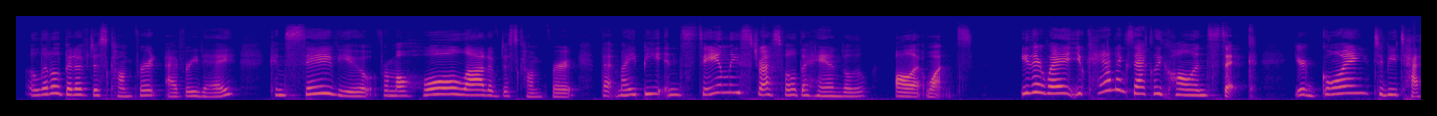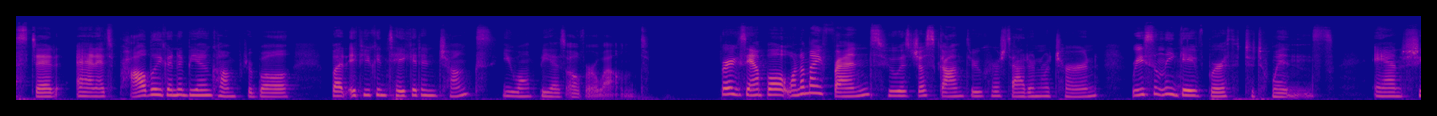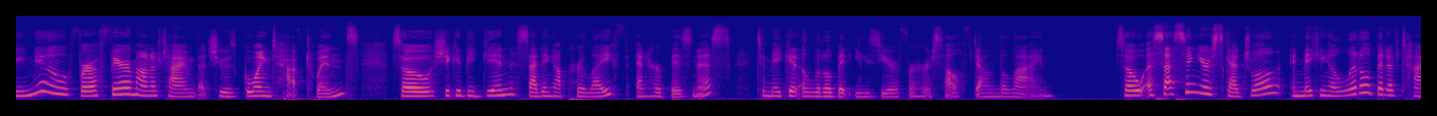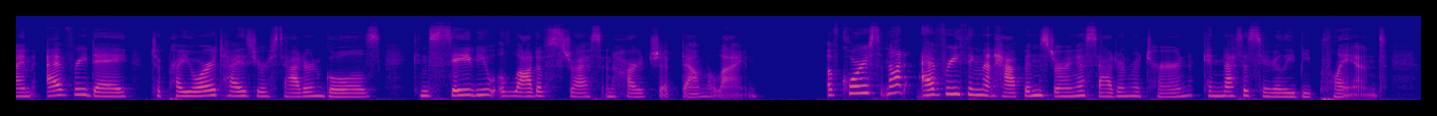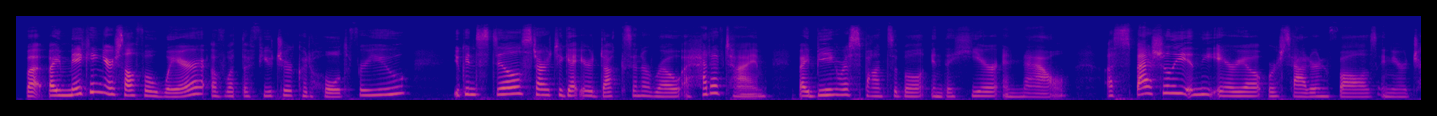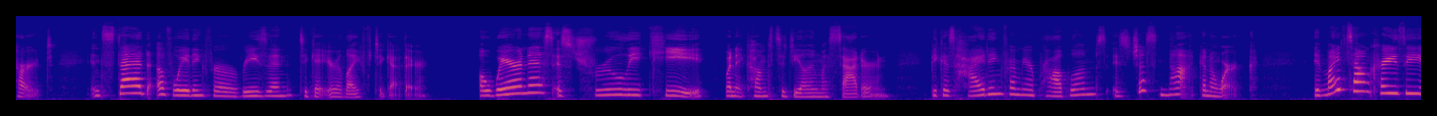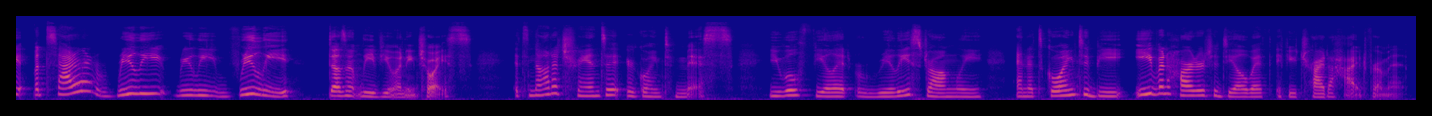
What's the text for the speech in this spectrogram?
A little bit of discomfort every day can save you from a whole lot of discomfort that might be insanely stressful to handle all at once. Either way, you can't exactly call in sick. You're going to be tested and it's probably going to be uncomfortable, but if you can take it in chunks, you won't be as overwhelmed. For example, one of my friends who has just gone through her Saturn return recently gave birth to twins. And she knew for a fair amount of time that she was going to have twins, so she could begin setting up her life and her business to make it a little bit easier for herself down the line. So, assessing your schedule and making a little bit of time every day to prioritize your Saturn goals can save you a lot of stress and hardship down the line. Of course, not everything that happens during a Saturn return can necessarily be planned, but by making yourself aware of what the future could hold for you, you can still start to get your ducks in a row ahead of time by being responsible in the here and now especially in the area where Saturn falls in your chart, instead of waiting for a reason to get your life together. Awareness is truly key when it comes to dealing with Saturn because hiding from your problems is just not going to work. It might sound crazy, but Saturn really, really, really doesn't leave you any choice. It's not a transit you're going to miss. You will feel it really strongly and it's going to be even harder to deal with if you try to hide from it.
